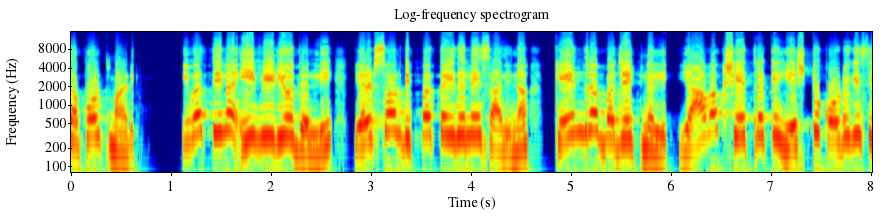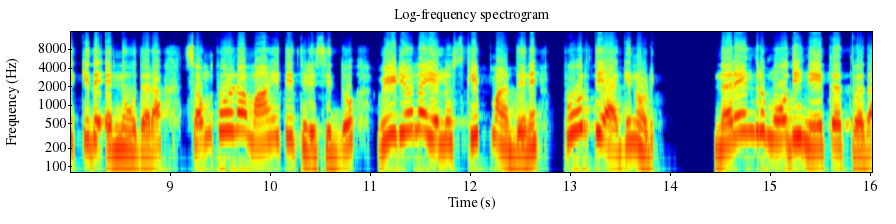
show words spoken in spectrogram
ಸಪೋರ್ಟ್ ಮಾಡಿ. ಇವತ್ತಿನ ಈ ವಿಡಿಯೋದಲ್ಲಿ ಎರಡ್ ಸಾವಿರದ ಇಪ್ಪತ್ತೈದನೇ ಸಾಲಿನ ಕೇಂದ್ರ ಬಜೆಟ್ನಲ್ಲಿ ಯಾವ ಕ್ಷೇತ್ರಕ್ಕೆ ಎಷ್ಟು ಕೊಡುಗೆ ಸಿಕ್ಕಿದೆ ಎನ್ನುವುದರ ಸಂಪೂರ್ಣ ಮಾಹಿತಿ ತಿಳಿಸಿದ್ದು ವಿಡಿಯೋನ ಎಲ್ಲೂ ಸ್ಕಿಪ್ ಮಾಡ್ದೇನೆ ಪೂರ್ತಿಯಾಗಿ ನೋಡಿ. ನರೇಂದ್ರ ಮೋದಿ ನೇತೃತ್ವದ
